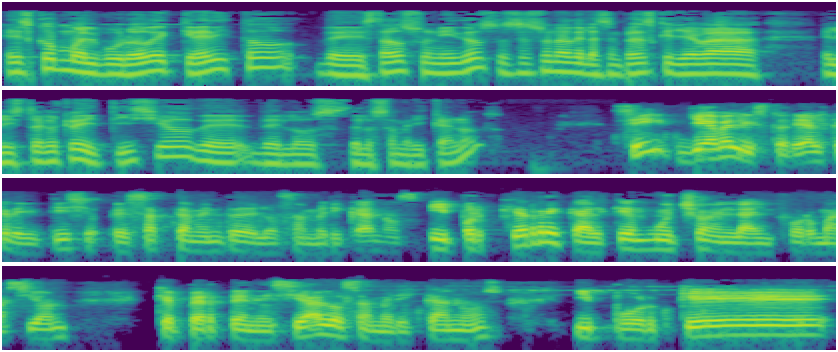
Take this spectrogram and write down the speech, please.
es como el buró de crédito de Estados Unidos, o sea, es una de las empresas que lleva el historial crediticio de, de, los, de los americanos. Sí, lleva el historial crediticio exactamente de los americanos. ¿Y por qué recalqué mucho en la información que pertenecía a los americanos y por qué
